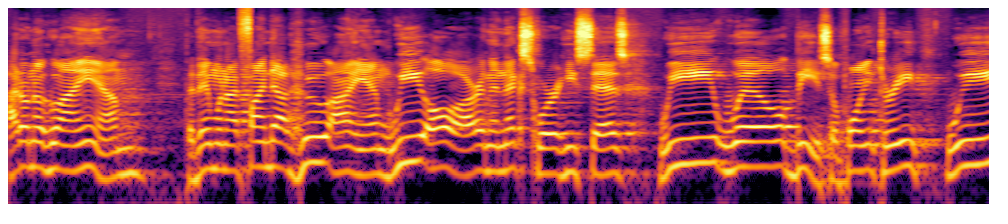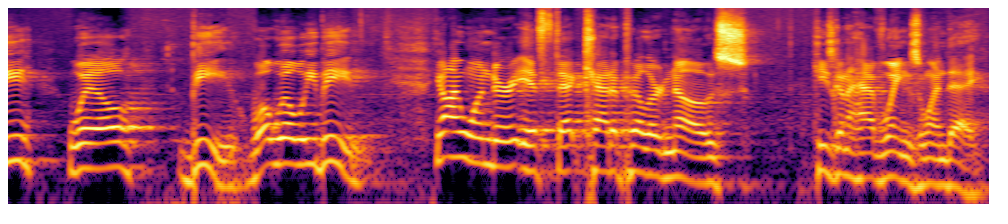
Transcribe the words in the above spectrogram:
I don't know who I am. But then when I find out who I am, we are, in the next word, he says, we will be. So, point three, we will be. What will we be? You know, I wonder if that caterpillar knows he's going to have wings one day.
